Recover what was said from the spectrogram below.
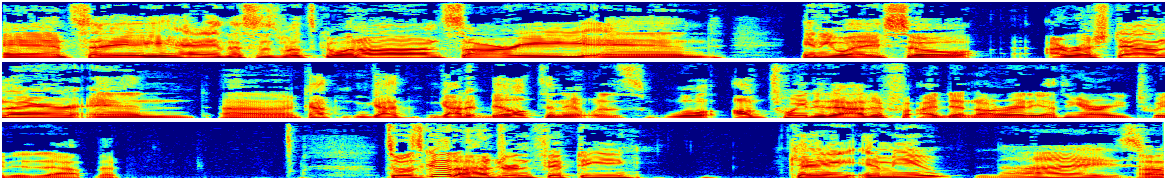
and say, Hey, this is what's going on. Sorry. And anyway, so I rushed down there and, uh, got, got, got it built and it was, well, I'll tweet it out if I didn't already. I think I already tweeted it out, but so it's good. 150 K MU. Nice. Uh,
